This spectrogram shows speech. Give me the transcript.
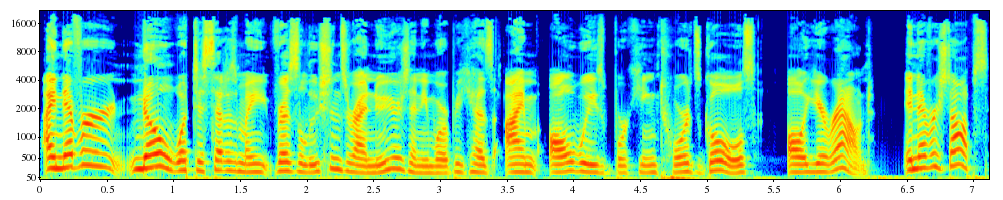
I never know what to set as my resolutions around New Year's anymore because I'm always working towards goals all year round. It never stops.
